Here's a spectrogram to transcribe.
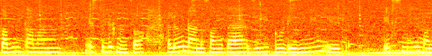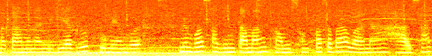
सबिन तामाङ यस्तो लेख्नुहुन्छ। हेलो नानु सङ्गताजी गुड इभिनिङ इट्स मी मनोकामना मिडिया ग्रुपको मेम्बर मेम्बर सबिन तामाङ फ्रम शङ्खसभा वाना हाल सात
